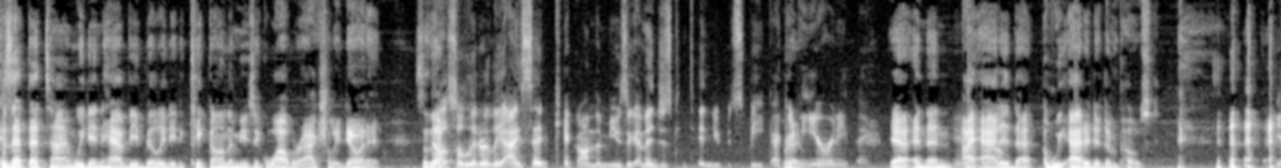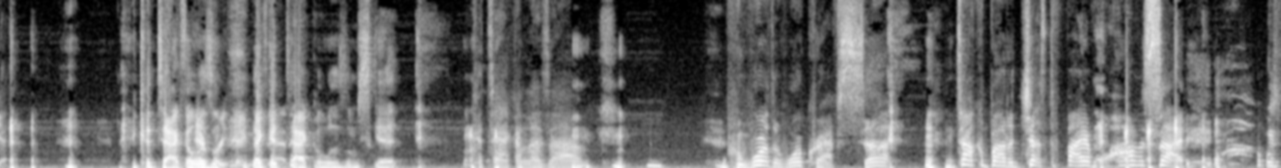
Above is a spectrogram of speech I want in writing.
Because at that time we didn't have the ability to kick on the music while we're actually doing it. So No, so literally, I said kick on the music, and then just continued to speak. I couldn't Right. hear anything. yeah, and then Yeah, I added that we added it in post. Yeah, cataclysm, everything that was added. cataclysm skit. cataclysm. World of Warcraft suck. Talk about a justifiable homicide. it was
